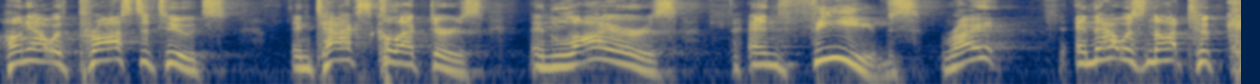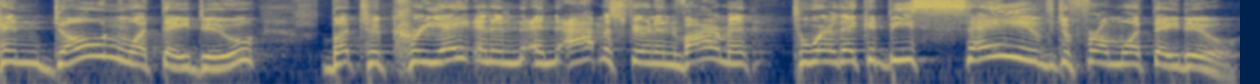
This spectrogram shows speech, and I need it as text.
Hung out with prostitutes and tax collectors and liars and thieves, right? And that was not to condone what they do, but to create an, an atmosphere, an environment to where they could be saved from what they do.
